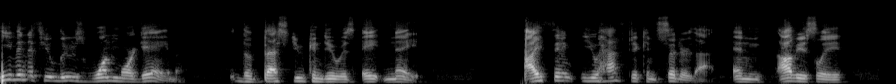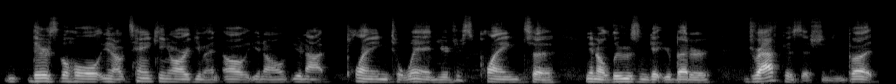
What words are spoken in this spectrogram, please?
even if you lose one more game, the best you can do is eight and eight. I think you have to consider that. And obviously, there's the whole, you know, tanking argument. Oh, you know, you're not playing to win. You're just playing to, you know, lose and get your better draft positioning. But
